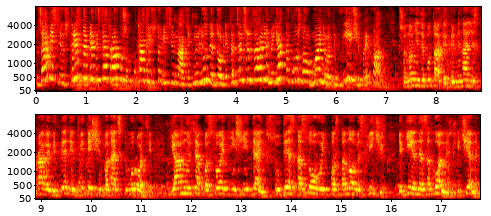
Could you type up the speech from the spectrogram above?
Замість з 350 ракушок показують 118. Ну люди добрі, та це вже взагалі, ну як так можна обманювати в вічі, брехати? Шановні депутати, кримінальні справи відкриті в 2012 році. Тягнуться по сьогоднішній день. Суди скасовують постанови слідчих, які є незаконним і чинним.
